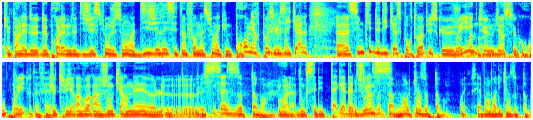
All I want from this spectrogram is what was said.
tu parlais de, de problèmes de digestion. Justement, on va digérer cette information avec une première pause musicale. Euh, c'est une petite dédicace pour toi, puisque je Oui, crois que bah tu aimes oui. bien ce groupe, Oui, tout à fait. que tu iras voir à Jean Carmet euh, le, Le 16 octobre. Voilà, donc c'est les Tagada Le Jones. 15 octobre, non, le 15 octobre. Oui, parce qu'il y a vendredi 15 octobre.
